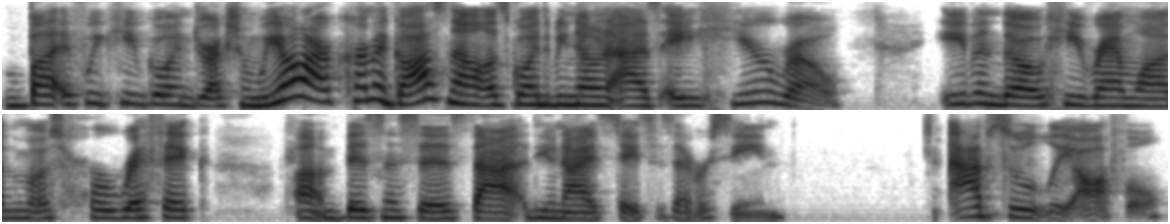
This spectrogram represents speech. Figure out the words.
But if we keep going direction we are, Kermit Gosnell is going to be known as a hero, even though he ran one of the most horrific um, businesses that the United States has ever seen. Absolutely awful.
